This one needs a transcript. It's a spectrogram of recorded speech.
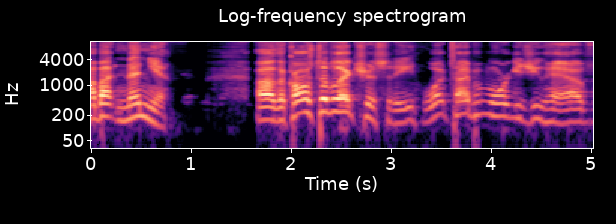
How about Nunya? Uh, the cost of electricity, what type of mortgage you have,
